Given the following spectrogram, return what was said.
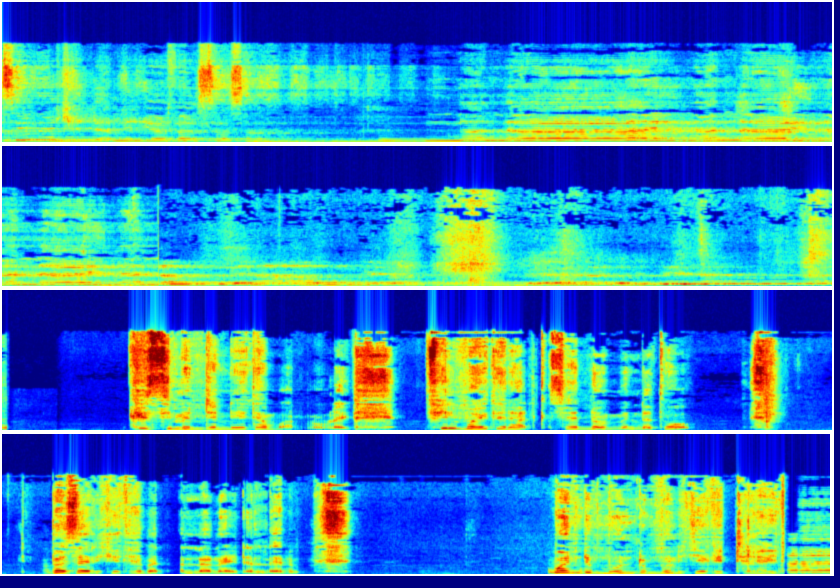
ሲመች ደም እየፈሰሰ ናናይ ናናይ ናናይ ከዚህ ምንድን ነው የተማርነው? ላይ ፊልም አይተን አልቅሰን ነው የምንተወው። በዘር እየተበላላን አይደለንም። ወንድም ወንድሙን እየገደለ አይደለም።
